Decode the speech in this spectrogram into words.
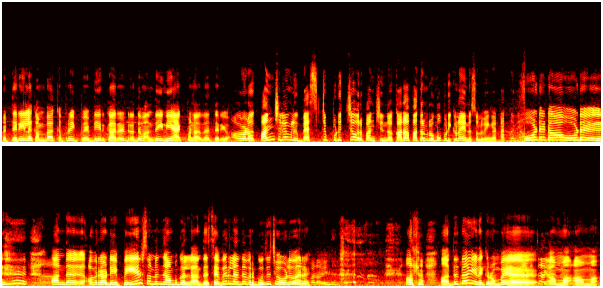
பட் தெரியல கம்பேக் அப்புறம் இப்போ எப்படி இருக்காருன்றது வந்து இனி ஆக்ட் பண்ணாதான் தெரியும். அவரோட பஞ்சில் உங்களுக்கு பெஸ்ட் பிடிச்ச ஒரு பஞ்ச் இந்த கதாபாத்திரம் ரொம்ப பிடிக்கும்னா என்ன சொல்லுவீங்க? டக்குன்னு. ஓடுடா ஓடு. அந்த அவருடைய பேர் சொன்ன ஞாபகம் இல்லை. அந்த செவர்லேருந்து அவர் குதிச்சு ஓடுவார். அதுதான் எனக்கு ரொம்ப ஆமாம் ஆமாம்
